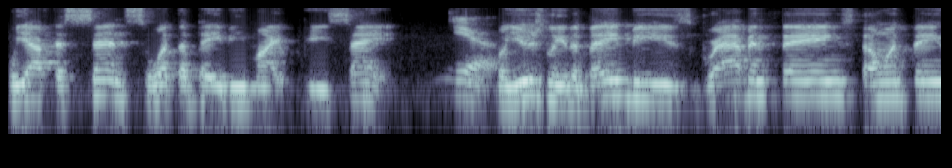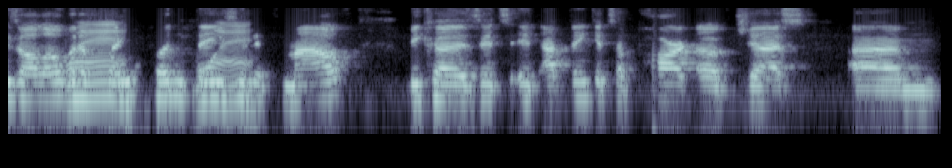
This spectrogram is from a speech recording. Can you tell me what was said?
We have to sense what the baby might be saying. Yeah. But usually the baby's grabbing things, throwing things all over Wah. the place, putting things in its mouth because it's. It, I think it's a part of just um,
